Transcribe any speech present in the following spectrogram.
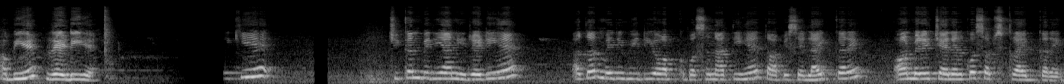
अब ये रेडी है। देखिए चिकन बिरयानी रेडी है। अगर मेरी वीडियो आपको पसंद आती है तो आप इसे लाइक करें और मेरे चैनल को सब्सक्राइब करें।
